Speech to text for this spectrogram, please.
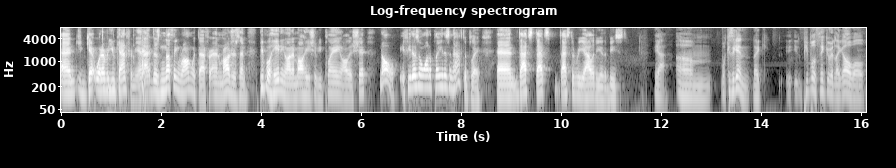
and get whatever you can from me. And I, there's nothing wrong with that for Aaron Rodgers. And people hating on him, oh, he should be playing all this shit. No, if he doesn't want to play, he doesn't have to play. And that's that's that's the reality of the beast. Yeah. Um. Well, because again, like people think of it like, oh, well,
